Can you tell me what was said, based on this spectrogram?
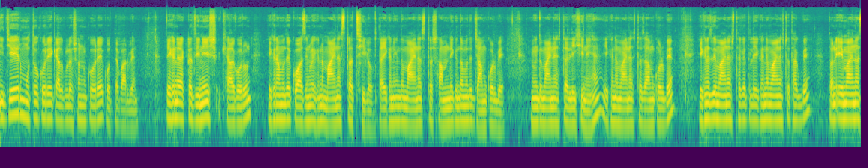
নিজের মতো করে ক্যালকুলেশন করে করতে পারবেন। তো এখানে একটা জিনিস খেয়াল করুন, এখানে আমাদের কোয়াজিন এখানে মাইনাসটা ছিল, তাই এখানে কিন্তু মাইনাসটা সামনে কিন্তু আমাদের জাম করবে। আমি কিন্তু মাইনাসটা লিখিনি হ্যাঁ? এখানে মাইনাসটা জাম করবে। এখানে যদি মাইনাস থাকে, তাহলে এখানে মাইনাসটা থাকবে। তখন এই মাইনাস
